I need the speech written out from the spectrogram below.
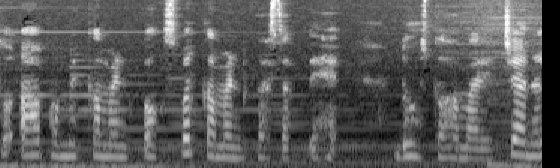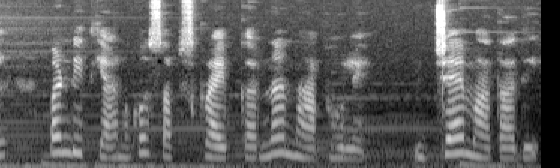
तो आप हमें कमेंट बॉक्स पर कमेंट कर सकते हैं। दोस्तों, हमारे चैनल पंडित ज्ञान को सब्सक्राइब करना ना भूलें। जय माता दी।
